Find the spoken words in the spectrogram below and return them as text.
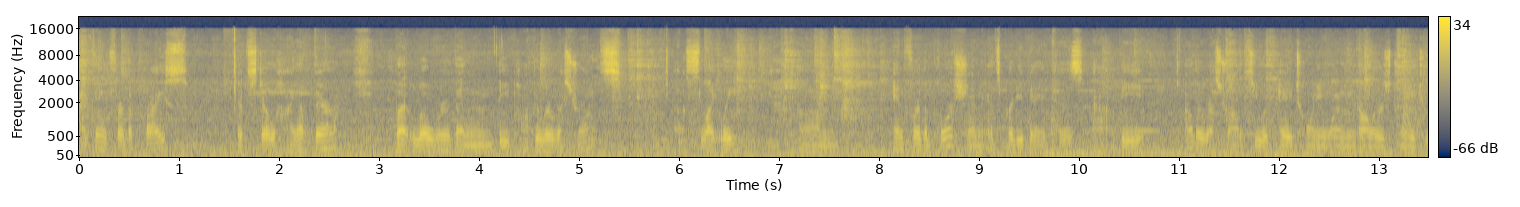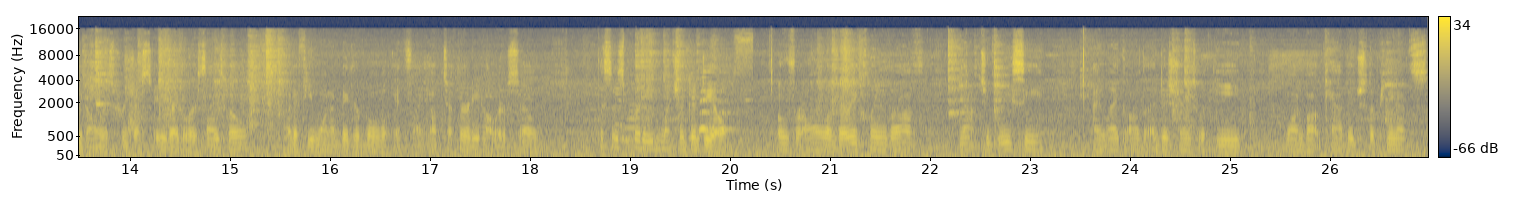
I think for the price, it's still high up there, but lower than the popular restaurants, uh, slightly. Um, and for the portion, it's pretty big because at the other restaurants, you would pay $21, $22 for just a regular size bowl. But if you want a bigger bowl, it's like up to $30. So this is pretty much a good deal. Overall, a very clean broth, not too greasy. I like all the additions with the won bok cabbage, the peanuts,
